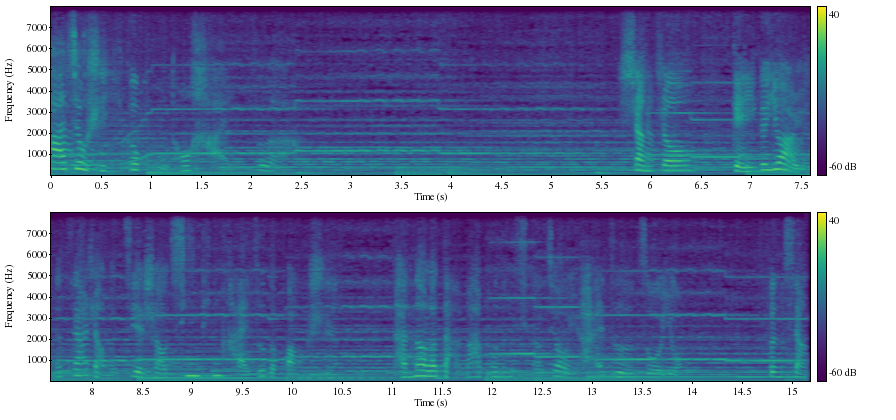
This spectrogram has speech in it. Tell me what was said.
他就是一个普通孩子啊。上周给一个幼儿园的家长们介绍倾听孩子的方式，谈到了打骂不能起到教育孩子的作用。分享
